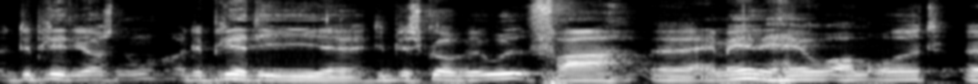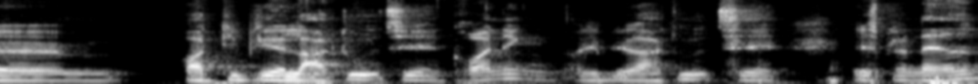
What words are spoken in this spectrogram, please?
og det bliver de også nu, og det bliver de, øh, de bliver skubbet ud fra øh, Amaliehaveområdet, øh, og de bliver lagt ud til Grønningen, og de bliver lagt ud til Esplanaden,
